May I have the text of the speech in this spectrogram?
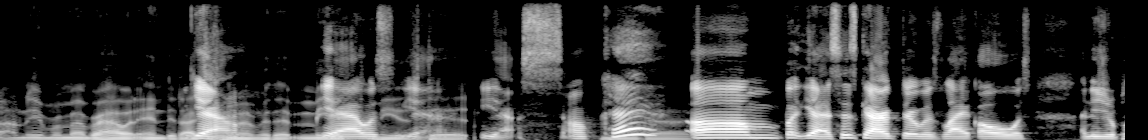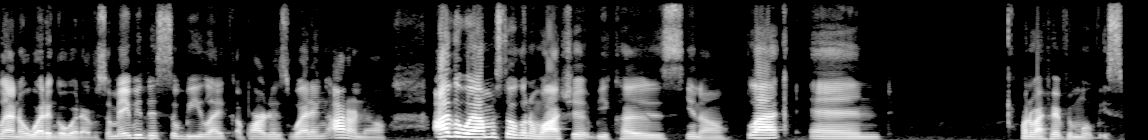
I don't even remember how it ended. I Yeah. just remember that Mia, yeah, it was Mia's yeah. dead. Yes. Okay. um, but yes, his character was like, "Oh, it's- I need you to plan a wedding or whatever." So maybe this will be like a part of his wedding. I don't know. Either way, I'm still gonna watch it because you know, black and one of my favorite movies.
